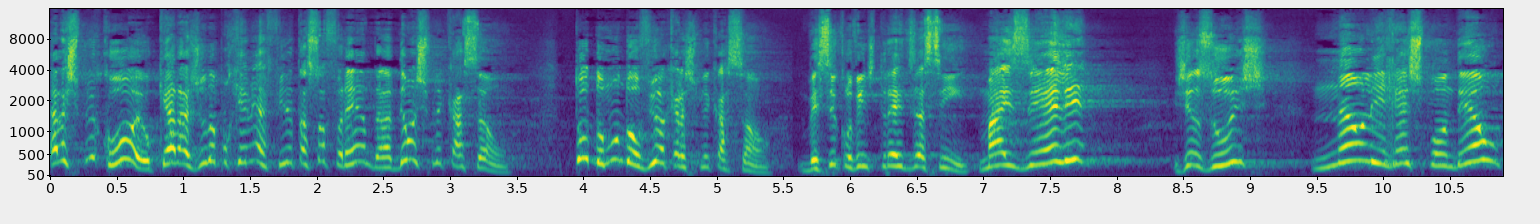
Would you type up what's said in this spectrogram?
Ela explicou: eu quero ajuda porque minha filha está sofrendo. Ela deu uma explicação. Todo mundo ouviu aquela explicação. versículo 23 diz assim: Mas ele, Jesus, não lhe respondeu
